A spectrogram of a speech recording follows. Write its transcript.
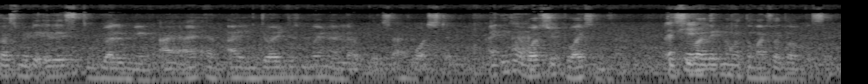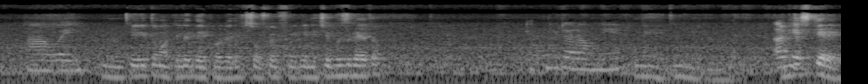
trust me it is well made i i have i enjoyed this movie and i loved this i watched it i think i watched it twice in fact Okay. बार देखना मैं तुम्हारे साथ ऑफ़िस से। हाँ वही। हम्म, क्योंकि तुम अकेले देखोगे तो सोफे के नीचे घुस गए तो। इतनी डरावनी है। नहीं तुम नहीं I'm Okay. just kidding.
